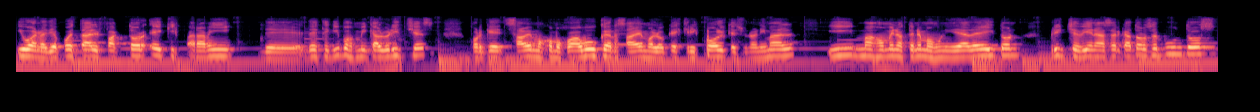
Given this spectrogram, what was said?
Y bueno, después está el factor X para mí de, este equipo, es Michael Bridges, porque sabemos cómo juega Booker, sabemos lo que es Chris Paul, que es un animal, y más o menos tenemos una idea de Ayton. Bridges viene a hacer 14 puntos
